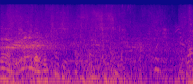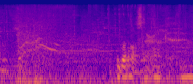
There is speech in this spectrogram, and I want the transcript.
Yeah, I'm going to All-Star.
